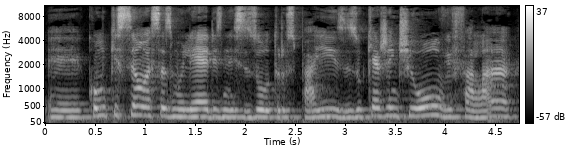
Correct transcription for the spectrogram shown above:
é, como que são essas mulheres nesses outros países? O que a gente ouve falar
